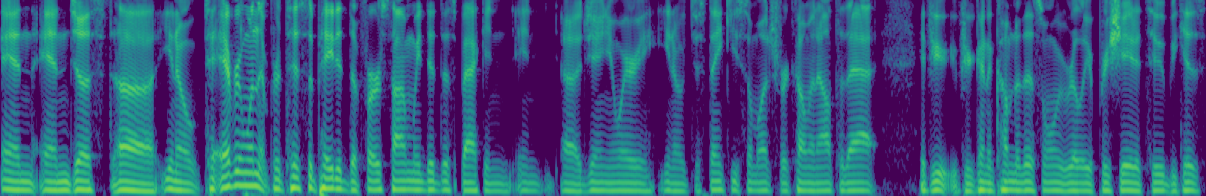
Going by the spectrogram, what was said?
and and just uh you know to everyone that participated the first time we did this back in in uh, January you know just thank you so much for coming out to that. If you if you're going to come to this one we really appreciate it too because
